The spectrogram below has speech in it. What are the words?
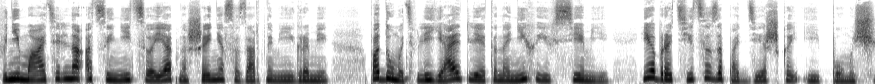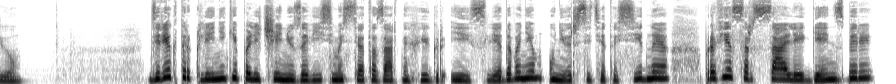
внимательно оценить свои отношения с азартными играми, подумать, влияет ли это на них и их семьи, и обратиться за поддержкой и помощью. Директор клиники по лечению зависимости от азартных игр и исследованиям Университета Сиднея, профессор Салли Гейнсбери,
